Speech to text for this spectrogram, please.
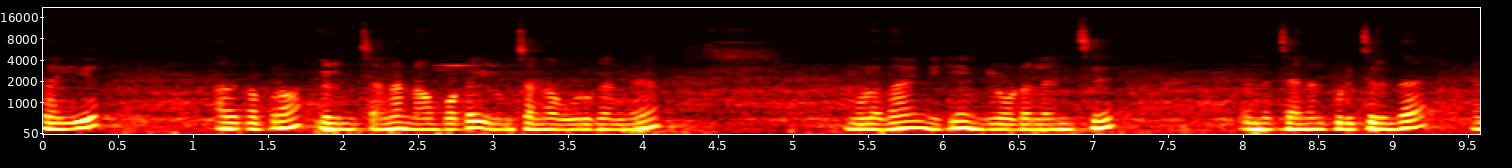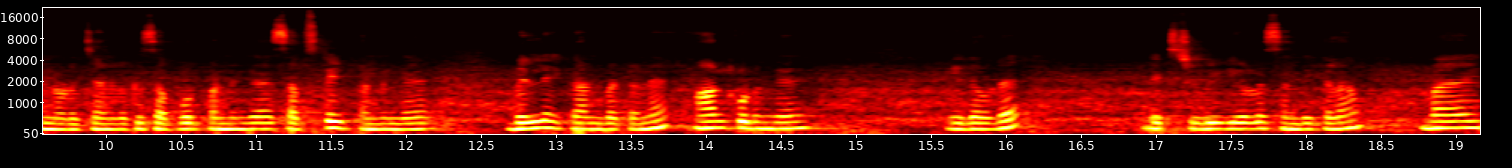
தயிர் அதுக்கப்புறம் எலுமிச்சங்காய் நான் போட்ட எலுமிச்சங்காய் ஊறுகாங்க. இவ்வளோதான் இன்றைக்கி எங்களோட லஞ்சு இந்த சேனல் பிடிச்சிருந்தா என்னோடய சேனலுக்கு சப்போர்ட் பண்ணுங்கள் சப்ஸ்கிரைப் பண்ணுங்கள் பெல் ஐக்கான் பட்டனை ஆள் கொடுங்க. இதோட நெக்ஸ்ட் வீடியோவில் சந்திக்கலாம். பாய்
